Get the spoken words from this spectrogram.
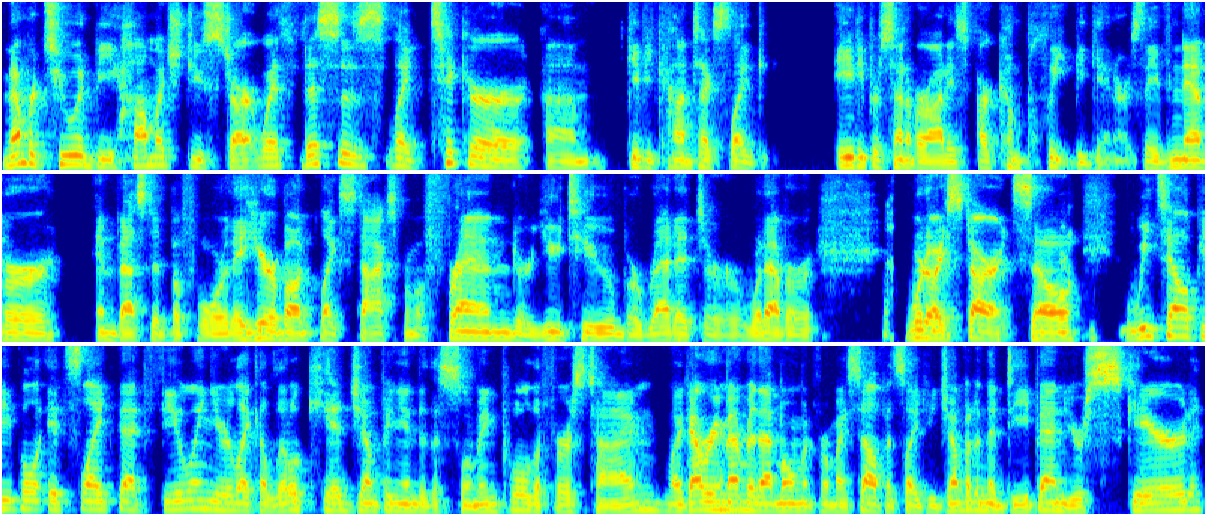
Number two would be how much do you start with? This is like Tykr. Um, give you context. Like eighty percent of our audience are complete beginners. They've never invested before. They hear about like stocks from a friend or YouTube or Reddit or whatever. Where do I start? So we tell people it's like that feeling you're like a little kid jumping into the swimming pool the first time. Like I remember that moment for myself. It's like you jump it in the deep end, you're scared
